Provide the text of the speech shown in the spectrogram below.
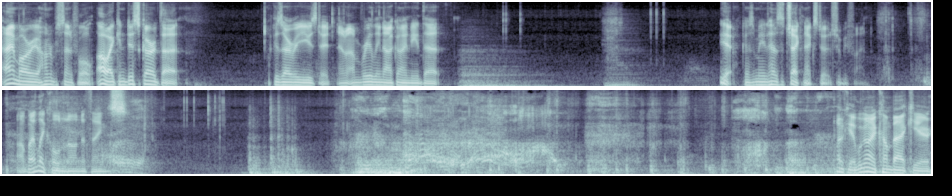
I am already 100% full. Oh, I can discard that. Because I already used it. And I'm really not going to need that. Yeah, because, I mean, it has a check next to it. It should be fine. Oh, I like holding on to things. Okay, we're going to come back here.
